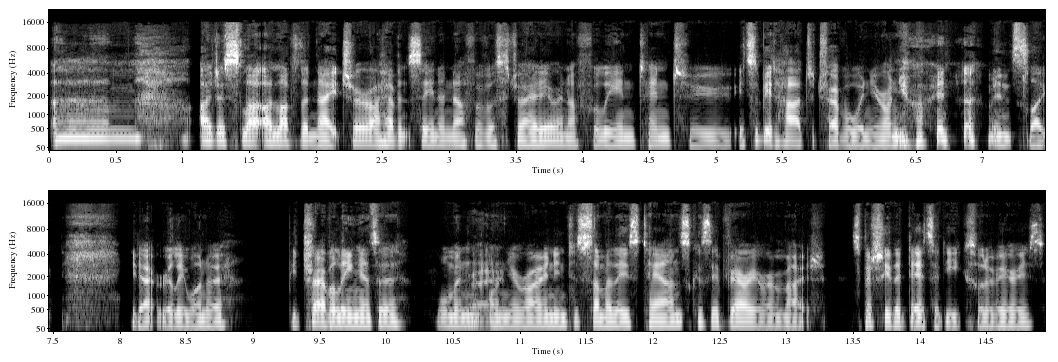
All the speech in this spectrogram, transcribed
Um, I just lo- I love the nature. I haven't seen enough of Australia, and I fully intend to. It's a bit hard to travel when you're on your own. I mean, it's like you don't really want to be traveling as a woman right. on your own into some of these towns because they're very remote, especially the deserty sort of areas.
